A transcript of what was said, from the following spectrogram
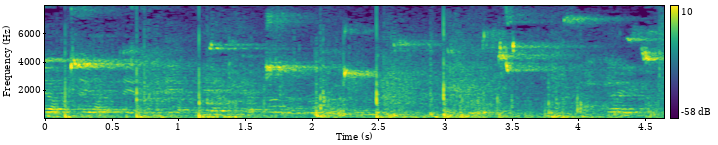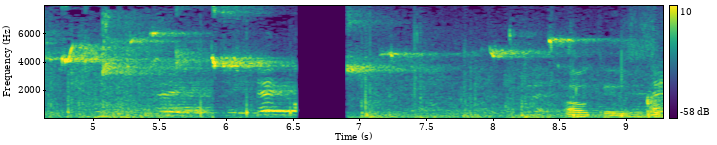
Okay, this is it.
